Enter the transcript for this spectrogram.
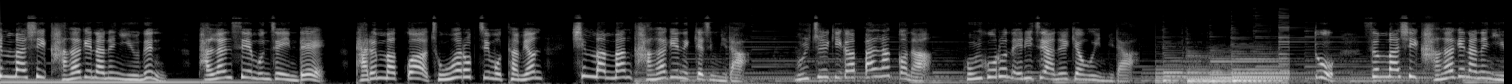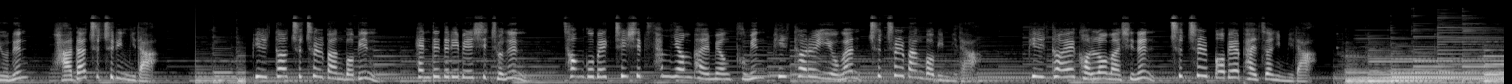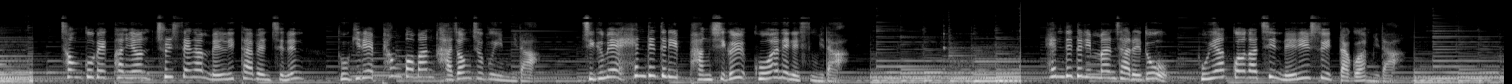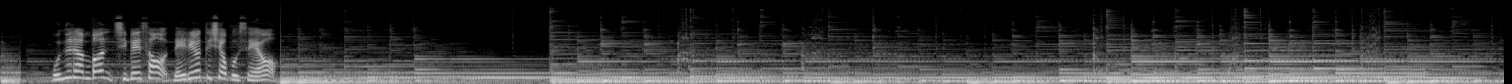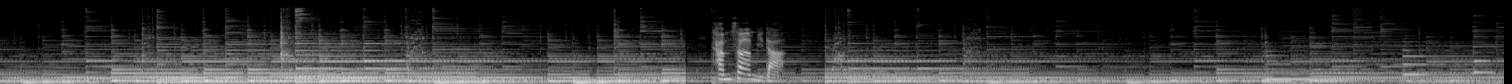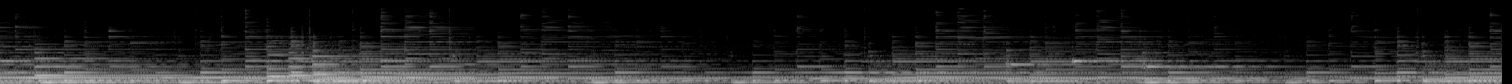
신맛이 강하게 나는 이유는 밸런스의 문제인데 다른 맛과 조화롭지 못하면 신맛만 강하게 느껴집니다. 물줄기가 빨랐거나 골고루 내리지 않을 경우입니다. 또 쓴맛이 강하게 나는 이유는 과다 추출입니다. 필터 추출 방법인 핸드드립의 시초는 1973년 발명품인 필터를 이용한 추출 방법입니다. 필터에 걸러 마시는 추출법의 발전입니다. 1908년 출생한 멜리타 벤츠는 독일의 평범한 가정주부입니다. 지금의 핸드드립 방식을 고안해냈습니다. 핸드드립만 잘해도 보약과 같이 내릴 수 있다고 합니다. 오늘 한번 집에서 내려 드셔보세요. 감사합니다.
